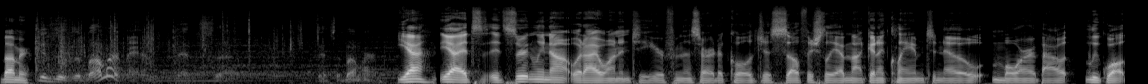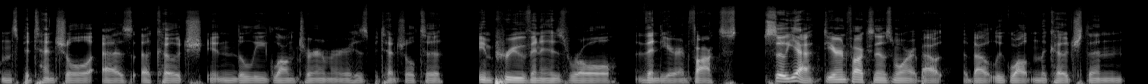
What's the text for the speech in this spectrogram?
Bummer. This is a bummer, man. That's uh, that's a bummer. Yeah, yeah, it's it's certainly not what I wanted to hear from this article. Just selfishly, I'm not going to claim to know more about Luke Walton's potential as a coach in the league long term or his potential to improve in his role than De'Aaron Fox. So yeah, De'Aaron Fox knows more about about Luke Walton, the coach, than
